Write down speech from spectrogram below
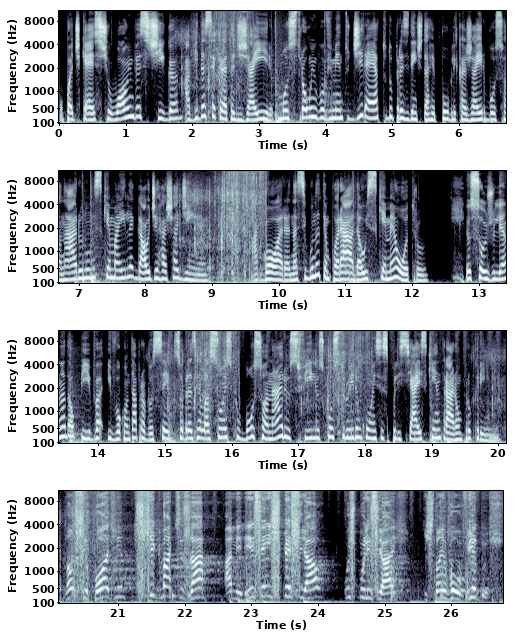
O podcast UOL Investiga, A Vida Secreta de Jair, mostrou o envolvimento direto do presidente da República, Jair Bolsonaro, num esquema ilegal de rachadinha. Agora, na segunda temporada, o esquema é outro. Eu sou Juliana Dalpiva e vou contar para você sobre as relações que o Bolsonaro e os filhos construíram com esses policiais que entraram para o crime. Não se pode estigmatizar a milícia, em especial os policiais que estão envolvidos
